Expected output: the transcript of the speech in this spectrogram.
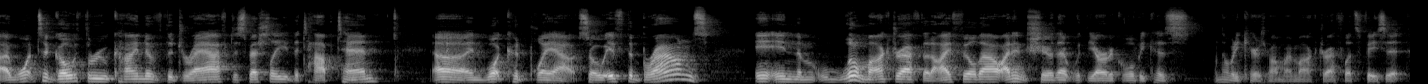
I want to go through kind of the draft, especially the top ten, uh, and what could play out. So, if the Browns in, in, the little mock draft that I filled out, I didn't share that with the article because nobody cares about my mock draft. Let's face it.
